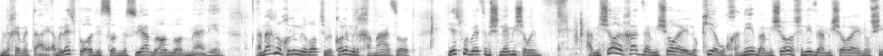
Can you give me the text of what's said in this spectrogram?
מלחמת האי. אבל יש פה עוד יסוד מסוים מאוד מאוד מעניין. אנחנו יכולים לראות שבכל המלחמה הזאת, יש פה בעצם שני מישורים. המישור האחד זה המישור האלוקי הרוחני, והמישור השני זה המישור האנושי.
